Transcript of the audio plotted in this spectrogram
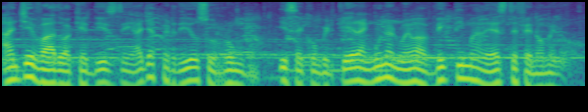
han llevado a que Disney haya perdido su rumbo y se convirtiera en una nueva víctima de este fenómeno.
